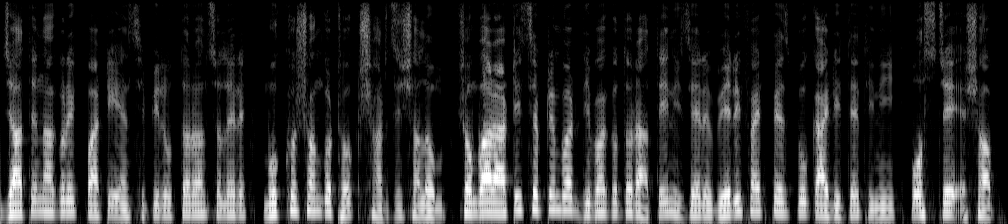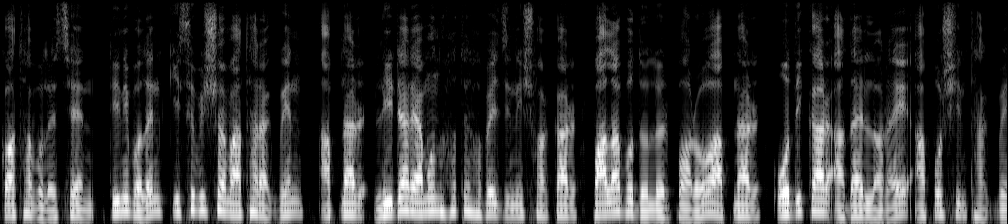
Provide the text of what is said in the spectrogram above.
জাতীয় নাগরিক পার্টি এনসিপির উত্তরাঞ্চলের মুখ্য সংগঠক সার্জিস আলম সোমবার আটই সেপ্টেম্বর দিবাগত রাতে নিজের ভেরিফাইড ফেসবুক আইডিতে তিনি পোস্টে এসব কথা বলেছেন। তিনি বলেন, কিছু বিষয় মাথা রাখবেন, আপনার লিডার এমন হতে হবে যিনি সরকার পালাবদলের পরও আপনার অধিকার আদায়ের লড়াইয়ে আপোষহীন থাকবে,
